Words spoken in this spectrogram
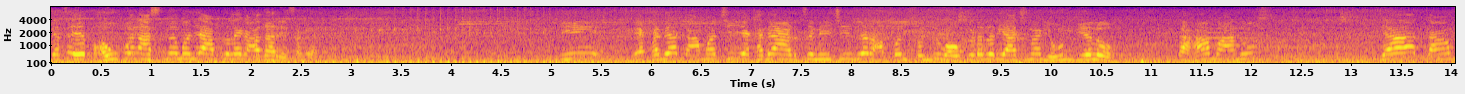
त्याचं हे भाऊ पण असणं म्हणजे आपल्याला एक आधार आहे सगळ्यांना. की एखाद्या कामाची एखाद्या अडचणीची जर आपण संजू भाऊकडे जर याचना घेऊन गेलो तर हा माणूस त्या काम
